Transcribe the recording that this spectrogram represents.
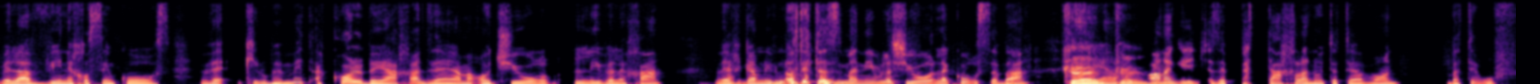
ולהבין איך עושים קורס, וכאילו באמת הכל ביחד, זה היה מאוד שיעור לי ולך, ואיך גם לבנות את הזמנים לשיעור, לקורס הבא. כן, אנחנו כן. אנחנו כבר נגיד שזה פתח לנו את התיאבון בטירוף.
